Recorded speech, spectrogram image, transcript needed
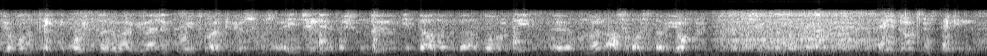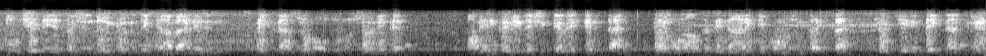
ediyor. Bunun teknik boyutları var, güvenlik boyutu var biliyorsunuz. E, İncirliğe taşındığı iddiaları da doğru değil. E, Bunların asıl astarı yok. S-400'lerin İncirli'ye taşındığı yönündeki haberlerin spekülasyon olduğunu söyledi. Amerika Birleşik Devletleri'nden F-16 tedariki konusunda ise Türkiye'nin beklentilerini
